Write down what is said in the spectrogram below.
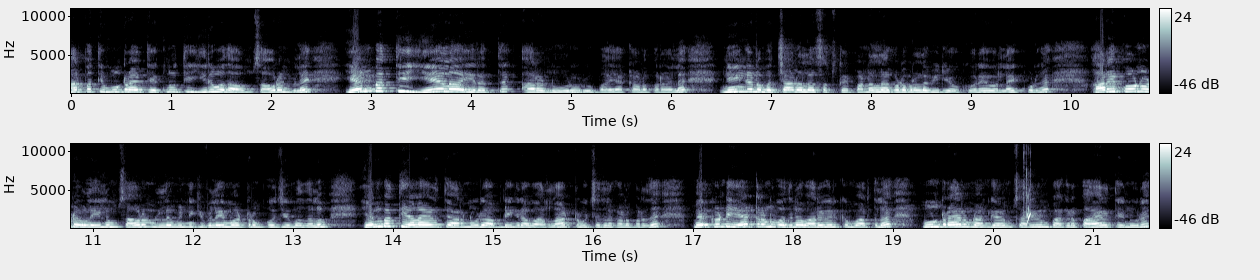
நாற்பத்தி மூன்றாயிரத்தி எட்நூற்றி இருபதாகவும் சவரன் விலை எண்பத்தி ஏழாயிரத்து அறநூறு ரூபாயாக பரவாயில்ல நீங்கள் நம்ம சேனலை சப்ஸ்கிரைப் பண்ணலாம் கூட பரவாயில்ல வீடியோவுக்கு ஒரே ஒரு லைக் போடுங்க. அரை பவுனோட விலையிலும் சவரன் விலையிலும் இன்னைக்கு விலை மாற்றம் பூஜ்ஜியம் இருந்தாலும் எண்பத்தி ஏழாயிரத்தி அறநூறு அப்படிங்கிற வரலாற்று உச்சத்தில் காணப்படுறது மேற்கொண்டு ஏற்றம்னு பார்த்தீங்கன்னா வரவிருக்கும் வாரத்தில் மூன்றாயிரம் நான்காயிரம் சரிவுன்னு பார்க்குறப்ப ஆயிரத்தி ஐநூறு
